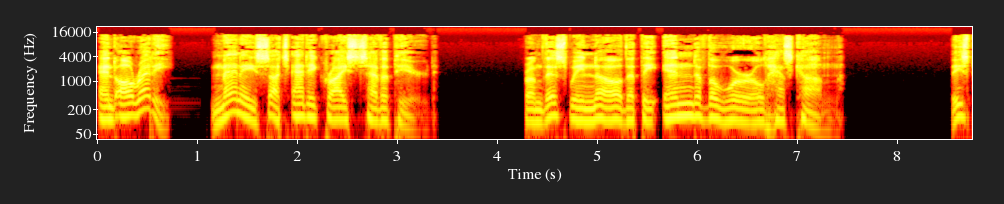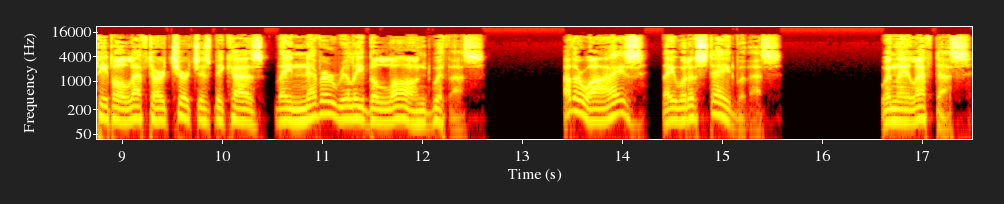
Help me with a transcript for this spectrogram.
And already many such Antichrists have appeared. From this we know that the end of the world has come. These people left our churches because they never really belonged with us. Otherwise, they would have stayed with us. When they left us,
